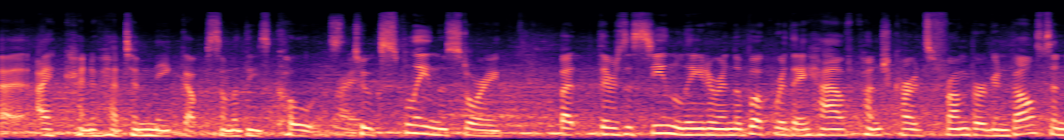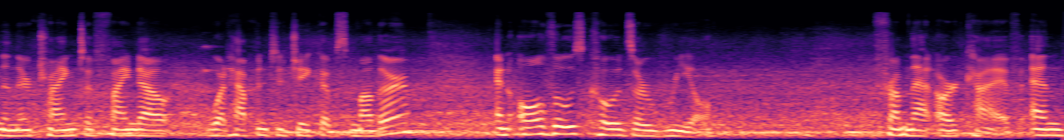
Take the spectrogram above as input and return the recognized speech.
Uh, I kind of had to make up some of these codes Right. to explain the story. But there's a scene later in the book where they have punch cards from Bergen Belsen and they're trying to find out what happened to Jacob's mother. And all those codes are real from that archive. And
